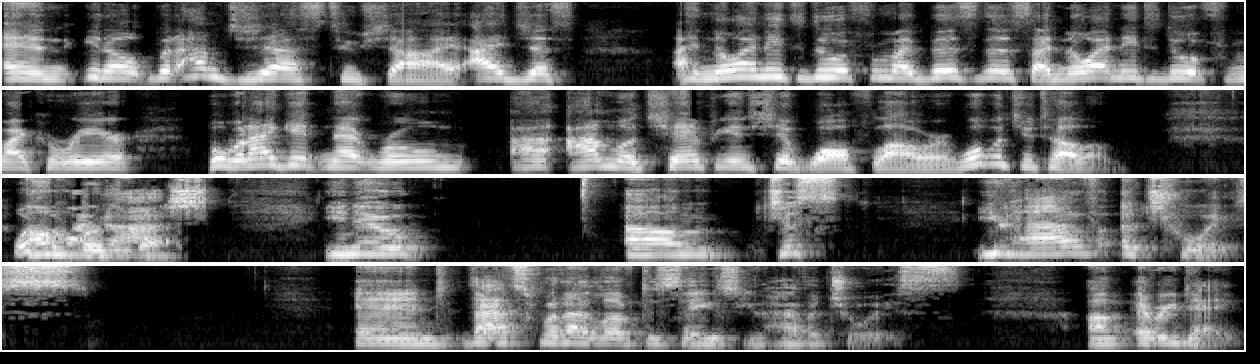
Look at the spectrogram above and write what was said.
and you know, but I'm just too shy. I just I know I need to do it for my business. I know I need to do it for my career. But when I get in that room, I, am a championship wallflower. What would you tell them? What's oh my gosh. Step? You know, um, just you have a choice and that's what I love to say is you have a choice um, every day.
